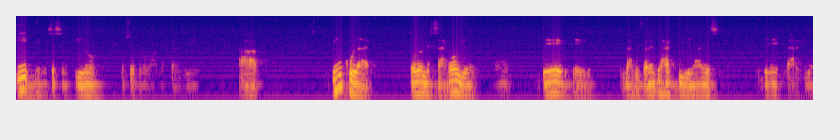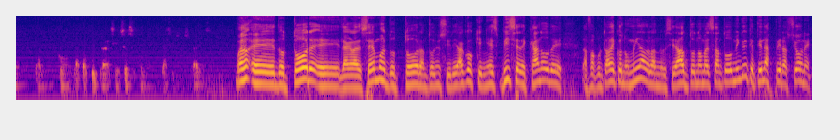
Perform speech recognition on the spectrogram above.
y en ese sentido nosotros vamos también a vincular todo el desarrollo de eh, las diferentes actividades de la región con la Facultad de Ciencias Económicas y Sociales. Bueno, eh, doctor, eh, le agradecemos al doctor Antonio Siriaco, quien es vicedecano de la Facultad de Economía de la Universidad Autónoma de Santo Domingo y que tiene aspiraciones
